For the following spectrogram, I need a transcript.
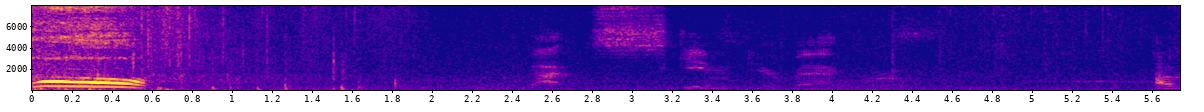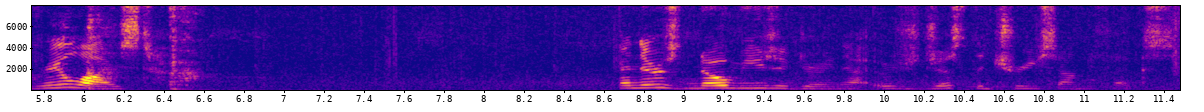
Oh! That skimmed your back, bro. I realized. And there's no music during that. It was just the tree sound effects.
